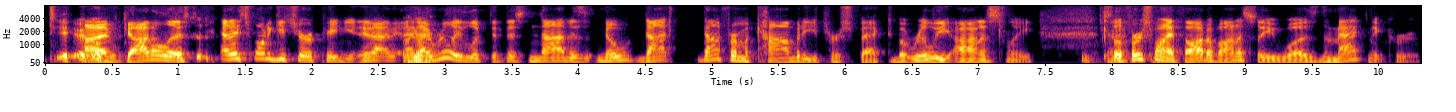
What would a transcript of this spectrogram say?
do I've got a list, and I just want to get your opinion. And I, and I really looked at this not as no, not not from a comedy perspective, but really honestly. So the first one I thought of honestly was the Magnet Group.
